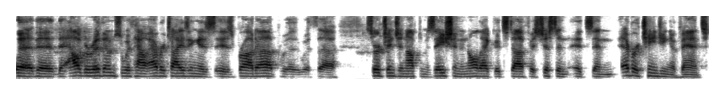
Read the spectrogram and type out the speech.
the, the the algorithms with how advertising is is brought up with, with uh, search engine optimization and all that good stuff. It's just an it's an ever changing event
